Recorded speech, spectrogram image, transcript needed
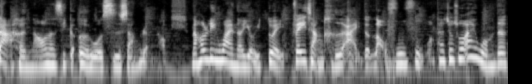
大亨，然后呢是一个俄罗斯商人哈，然后另外呢有一对非常和蔼的老夫妇，他就说：“哎，我们的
